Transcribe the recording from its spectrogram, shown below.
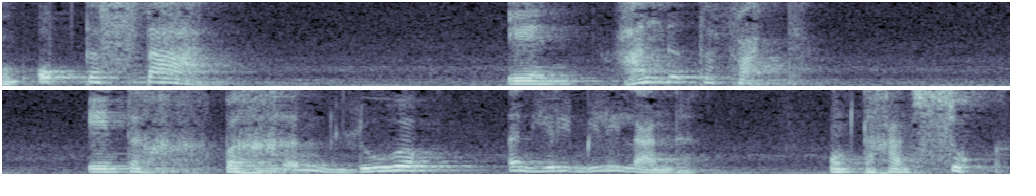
om op te staan en hande te vat en te begin loop in hierdie mielielande om te gaan soek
